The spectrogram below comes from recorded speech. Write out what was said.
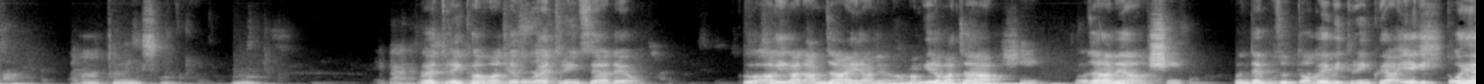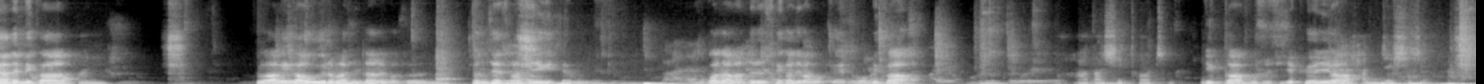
아, drinks. 음? 왜 drink 하면 안 되고 왜 drinks 해야 돼요? 그 아기가 남자아이라면 암만 길어봤자 He. 여자라면 She. 근데 무슨 the baby drink야 이 얘기 또 해야 됩니까? 아니. 그 아기가 우유를 마신다는 것은 현재 사실이기 때문에 누가 다 만드는 세 가지 방법 중에서 뭡니까? 하다시 터지. 니까 무슨 시제 표현이라? 현재 시제.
